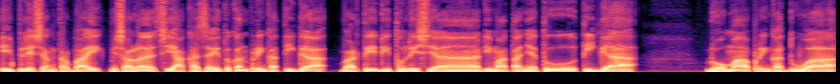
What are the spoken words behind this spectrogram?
iblis yang terbaik. Misalnya si Akaza itu kan peringkat tiga, berarti ditulisnya di matanya itu tiga. Doma peringkat dua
